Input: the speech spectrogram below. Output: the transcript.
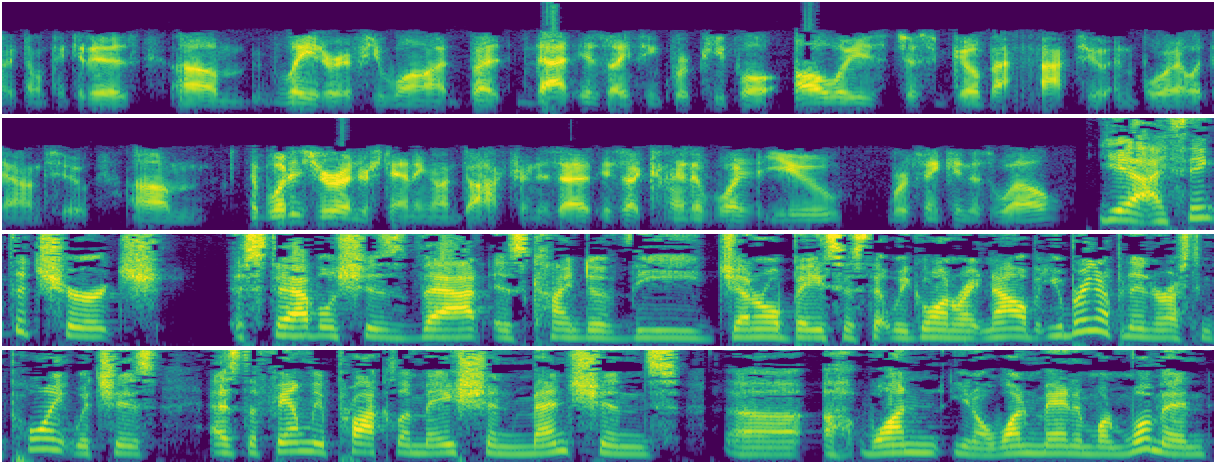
I don't think it is, um, later if you want. But that is, I think, where people always just go back, back to and boil it down to. Um, what is your understanding on doctrine? Is that is that kind of what you were thinking as well? Yeah, I think the church establishes that as kind of the general basis that we go on right now. But you bring up an interesting point, which is as the family proclamation mentions uh, one, you know, one man and one woman,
